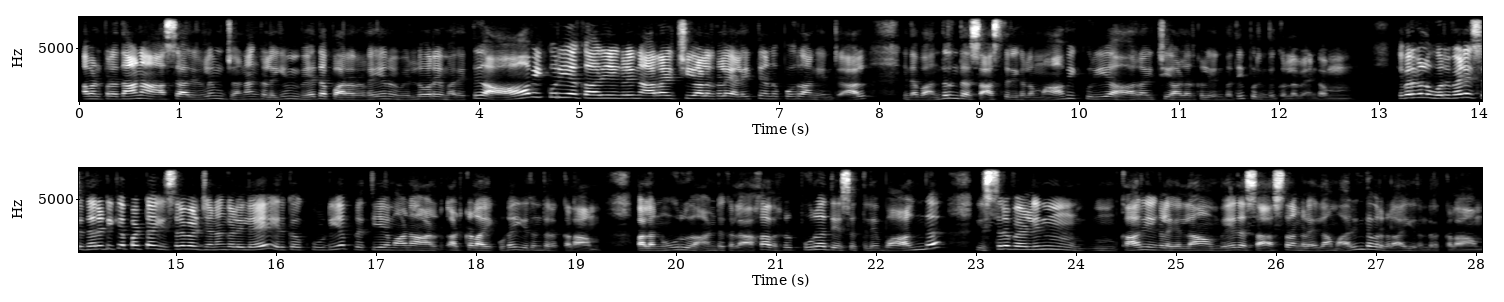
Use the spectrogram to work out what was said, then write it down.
அவன் பிரதான ஆசாரியர்களும் ஜனங்களையும் வேதப்பாரர்களையும் எல்லோரை மறைத்து ஆவிக்குரிய காரியங்களின் ஆராய்ச்சியாளர்களை அழைத்து அனுப்புகிறான் என்றால் இந்த வந்திருந்த சாஸ்திரிகளும் ஆவிக்குரிய ஆராய்ச்சியாளர்கள் என்பதை புரிந்து கொள்ள வேண்டும். இவர்கள் ஒருவேளை சிதறடிக்கப்பட்ட இஸ்ரேல் ஜனங்களிலே இருக்கக்கூடிய பிரத்யேகமான ஆட்களாய் கூட இருந்திருக்கலாம். பல நூறு ஆண்டுகளாக அவர்கள் புற தேசத்திலே வாழ்ந்த இஸ்ரவேலின் காரியங்களை எல்லாம் வேத சாஸ்திரங்களை எல்லாம் அறிந்தவர்களாய் இருந்திருக்கலாம்.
